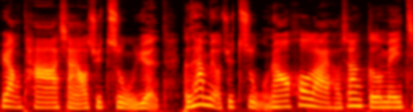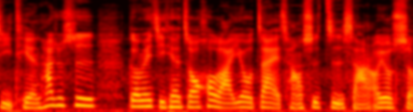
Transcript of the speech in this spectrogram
让他想要去住院，可是他没有去住。然后后来好像隔没几天，他就是隔没几天之后，后来又在尝试自杀，然后又身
